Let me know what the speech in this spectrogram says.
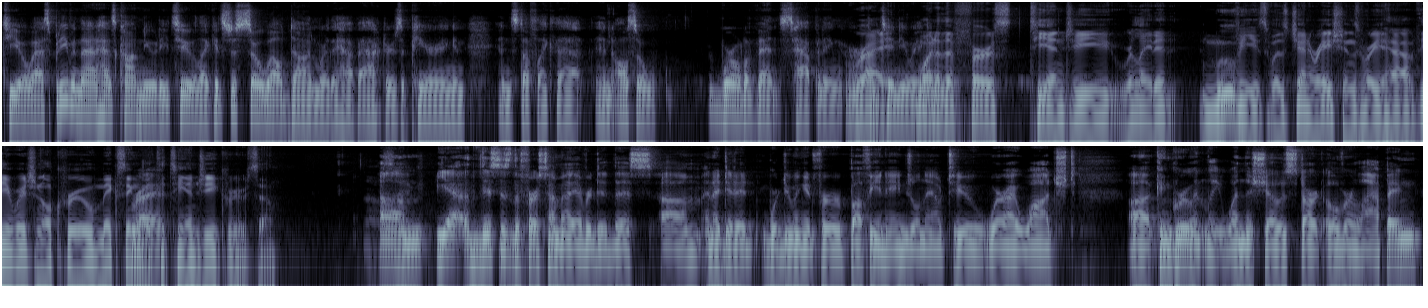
TOS, but even that has continuity too. Like it's just so well done, where they have actors appearing and and stuff like that, and also world events happening or right. continuing. One of the first TNG related movies was Generations, where you have the original crew mixing Right. with the TNG crew. So Um, yeah, this is the first time I ever did this, um, and I did it. We're doing it for Buffy and Angel now too, where I watched uh, congruently when the shows start overlapping,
